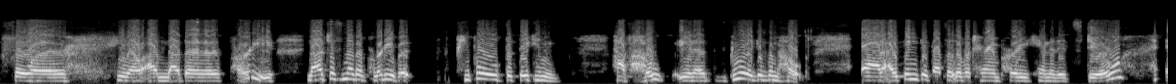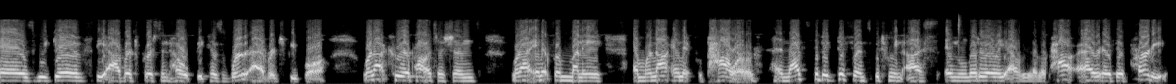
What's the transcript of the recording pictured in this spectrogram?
for, you know, another party, not just another party, but people that they can have hope, you know, people that give them hope. And I think that that's what Libertarian Party candidates do, is we give the average person hope because we're average people. We're not career politicians. We're not in it for money, and we're not in it for power. And that's the big difference between us and literally every other, power, every other party,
